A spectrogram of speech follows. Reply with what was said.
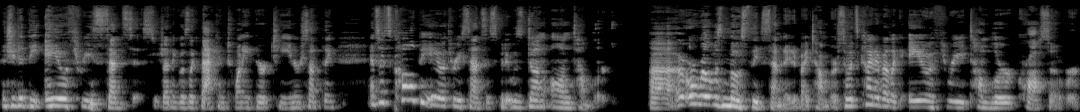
and she did the AO3 census, which I think was like back in 2013 or something. And so it's called the AO3 census, but it was done on Tumblr uh, or well, it was mostly disseminated by Tumblr. So it's kind of a like AO3 Tumblr crossover.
